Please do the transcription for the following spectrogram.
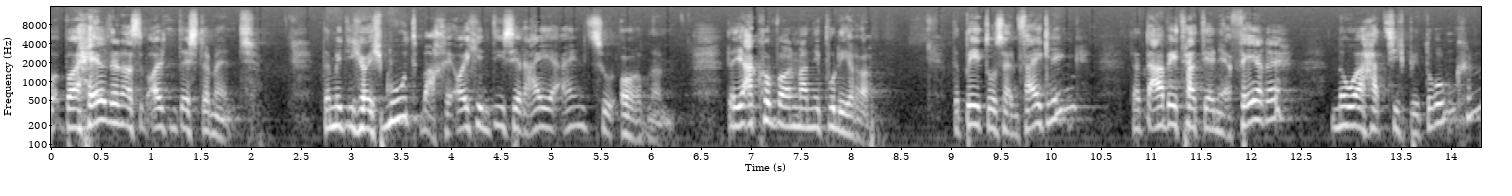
Ein paar Helden aus dem Alten Testament, damit ich euch Mut mache, euch in diese Reihe einzuordnen. Der Jakob war ein Manipulierer, der Petrus ein Feigling, der David hatte eine Affäre, Noah hat sich betrunken,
